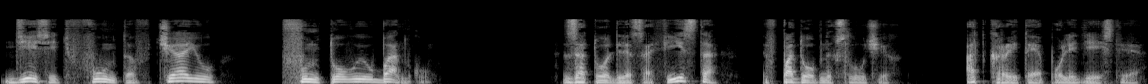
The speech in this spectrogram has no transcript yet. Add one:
10 фунтов чаю в фунтовую банку. Зато для софиста в подобных случаях открытое поле действия.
